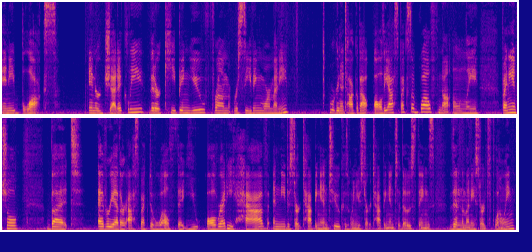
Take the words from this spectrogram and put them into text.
any blocks energetically that are keeping you from receiving more money. We're going to talk about all the aspects of wealth, not only financial, but every other aspect of wealth that you already have and need to start tapping into because when you start tapping into those things, then the money starts flowing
